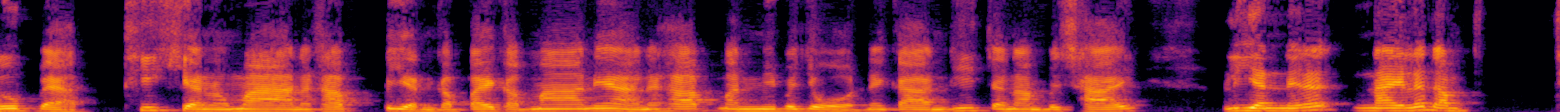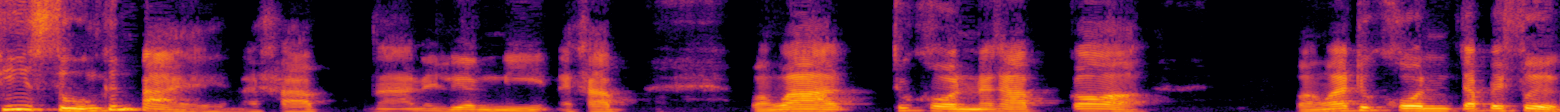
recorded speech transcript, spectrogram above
รูปแบบที่เขียนออกมานะครับ เปลี่ยนกลับไปกลับมาเนี่ยนะครับ มันมีประโยชน์ในการที่จะนำไปใช้เรียนในระในระดับที่สูงขึ้นไปนะครับในเรื่องนี้นะครับ หวังว่าทุกคนนะครับก็หวังว่าทุกคนจะไปฝึก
